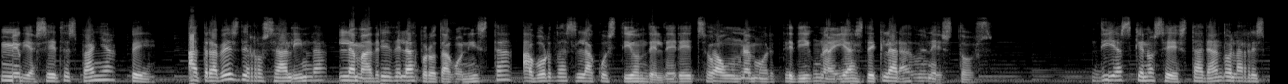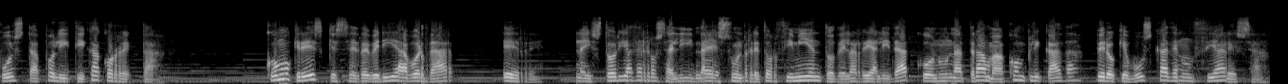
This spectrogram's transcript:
Mediaset España, p. A través de Rosalinda, la madre de la protagonista, abordas la cuestión del derecho a una muerte digna y has declarado en estos días que no se está dando la respuesta política correcta. ¿Cómo crees que se debería abordar? R. La historia de Rosalinda es un retorcimiento de la realidad con una trama complicada, pero que busca denunciar esa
